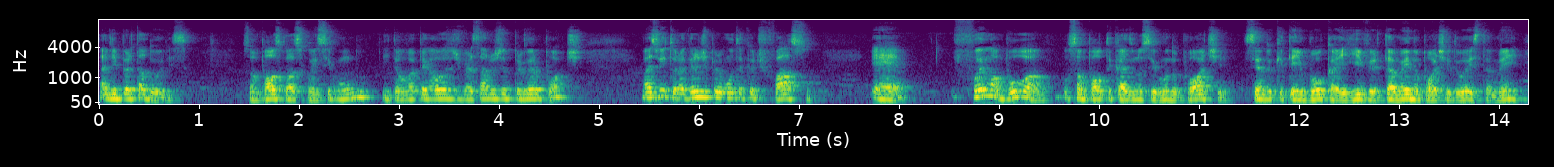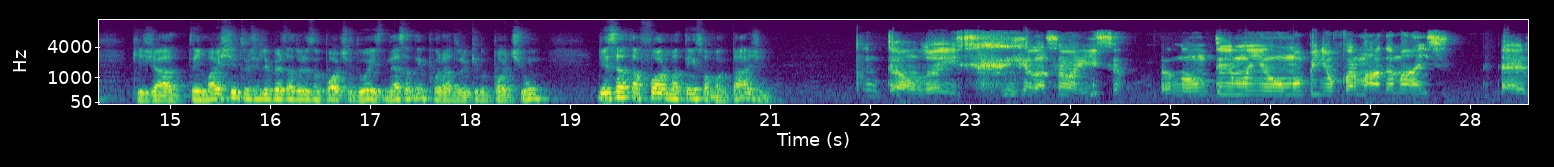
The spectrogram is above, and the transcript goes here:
a Libertadores. São Paulo se classificou em segundo, então vai pegar os adversários do primeiro pote. Mas, Victor, a grande pergunta que eu te faço é: foi uma boa o São Paulo ter caído no segundo pote, sendo que tem Boca e River também no pote 2 também, que já tem mais títulos de Libertadores no pote 2 nessa temporada do que no pote 1? de certa forma tem sua vantagem? Então, Luiz, em relação a isso, eu não tenho uma opinião formada, mas é,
